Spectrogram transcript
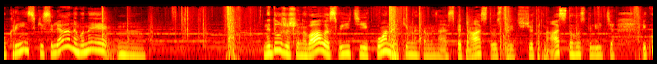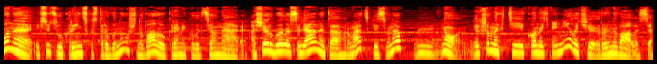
українські селяни вони. М- не дуже шанували свої ті ікони, які в них там не знаю, з 15 століття, з 14 століття. Ікони і всю цю українську старовину шанували окремі колекціонери. А що робили селяни та громадськість? Вона ну, якщо в них ті ікони тьмяніли чи руйнувалися,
